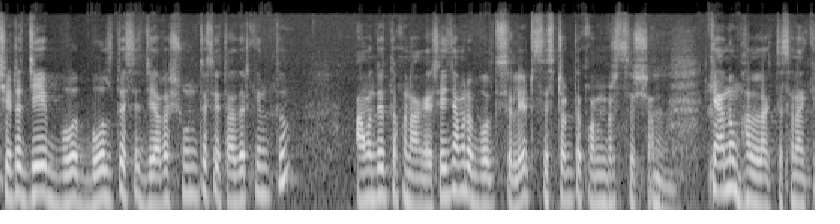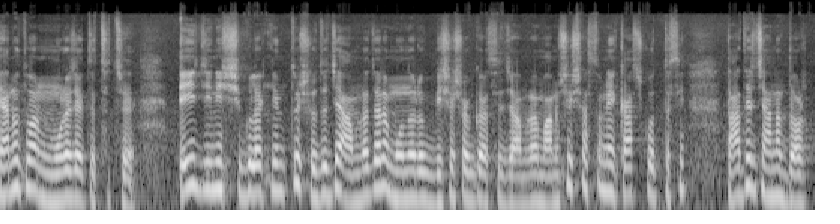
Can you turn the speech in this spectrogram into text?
সেটা যে বলতেছে যারা শুনতেছে তাদের কিন্তু আমাদের তখন আগে সেই যে আমরা বলতেছি লেট সিস্টার দ্য কনভারসেশন কেন ভালো লাগতেছে না? কেন তোমার মরে যাইতে চাচ্ছে এই জিনিসগুলো কিন্তু শুধু যে আমরা যারা মনোরোগ বিশেষজ্ঞ আছি যে আমরা মানসিক স্বাস্থ্য নিয়ে কাজ করতেছি তাদের জানা দরকারলেই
